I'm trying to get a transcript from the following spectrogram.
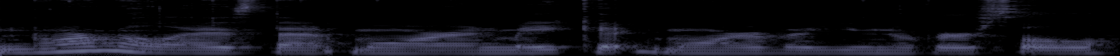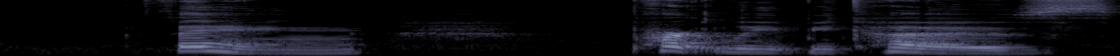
normalize that more and make it more of a universal thing, partly because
